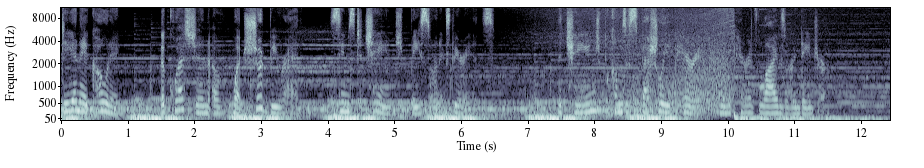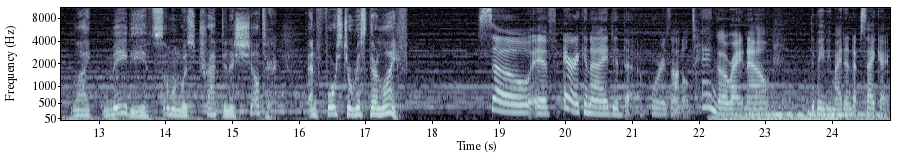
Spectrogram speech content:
DNA coding, the question of what should be read seems to change based on experience. The change becomes especially apparent when the parents' lives are in danger. Like maybe if someone was trapped in a shelter and forced to risk their life. So, if Eric and I did the horizontal tango right now, the baby might end up psychic.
